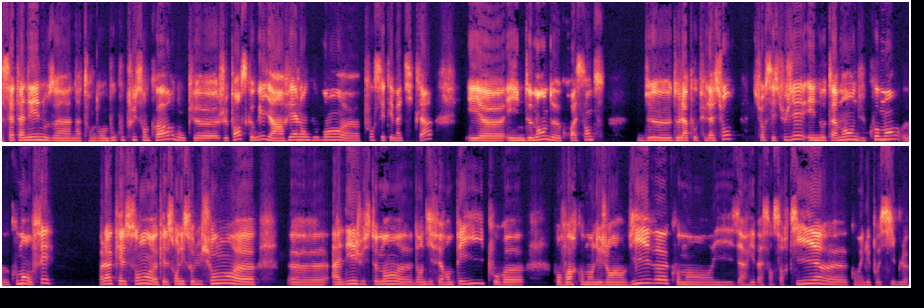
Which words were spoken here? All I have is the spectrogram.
cette année, nous en attendons beaucoup plus encore. Donc, je pense que oui, il y a un réel engouement pour ces thématiques-là et, et, une demande croissante de, de, la population sur ces sujets et notamment du comment, comment on fait. Voilà, quelles sont, quelles sont les solutions aller justement euh, dans différents pays pour euh, pour voir comment les gens en vivent, comment ils arrivent à s'en sortir, comment il est possible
